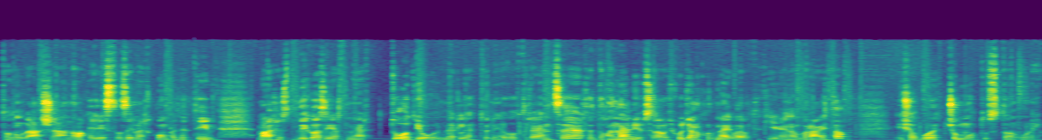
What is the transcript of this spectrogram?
tanulásának. Egyrészt azért, mert kompetitív, másrészt pedig azért, mert tudod jó, hogy meg lehet törni adott rendszert, de ha nem jössz el, hogy hogyan, akkor megvárod, hogy kijön a write-up, és abból egy csomót tudsz tanulni.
